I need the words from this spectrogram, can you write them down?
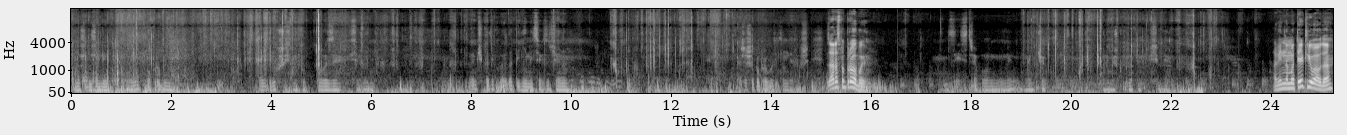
тому що дуже лінько. Ну, попробуємо. Вдруг щось по- повезе сьогодні. Будемо чекати, коли вода підніметься, як звичайно. Каже, що попробувати там де глибше. Зараз попробую. Цей треба було меншу брати сюди. А він на мотиль клював, так? Да?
